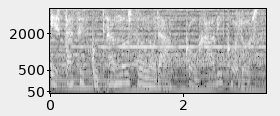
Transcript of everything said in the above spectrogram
Estás escuchando Sonora con Javi Colors.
